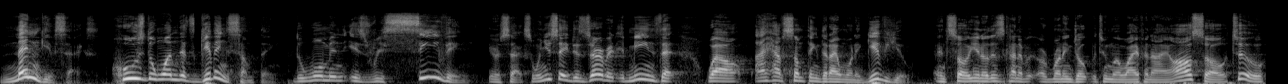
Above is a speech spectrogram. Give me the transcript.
Men give sex. Who's the one that's giving something? The woman is receiving your sex. So when you say deserve it, it means that, well, I have something that I want to give you. And so, you know, this is kind of a running joke between my wife and I also, too.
